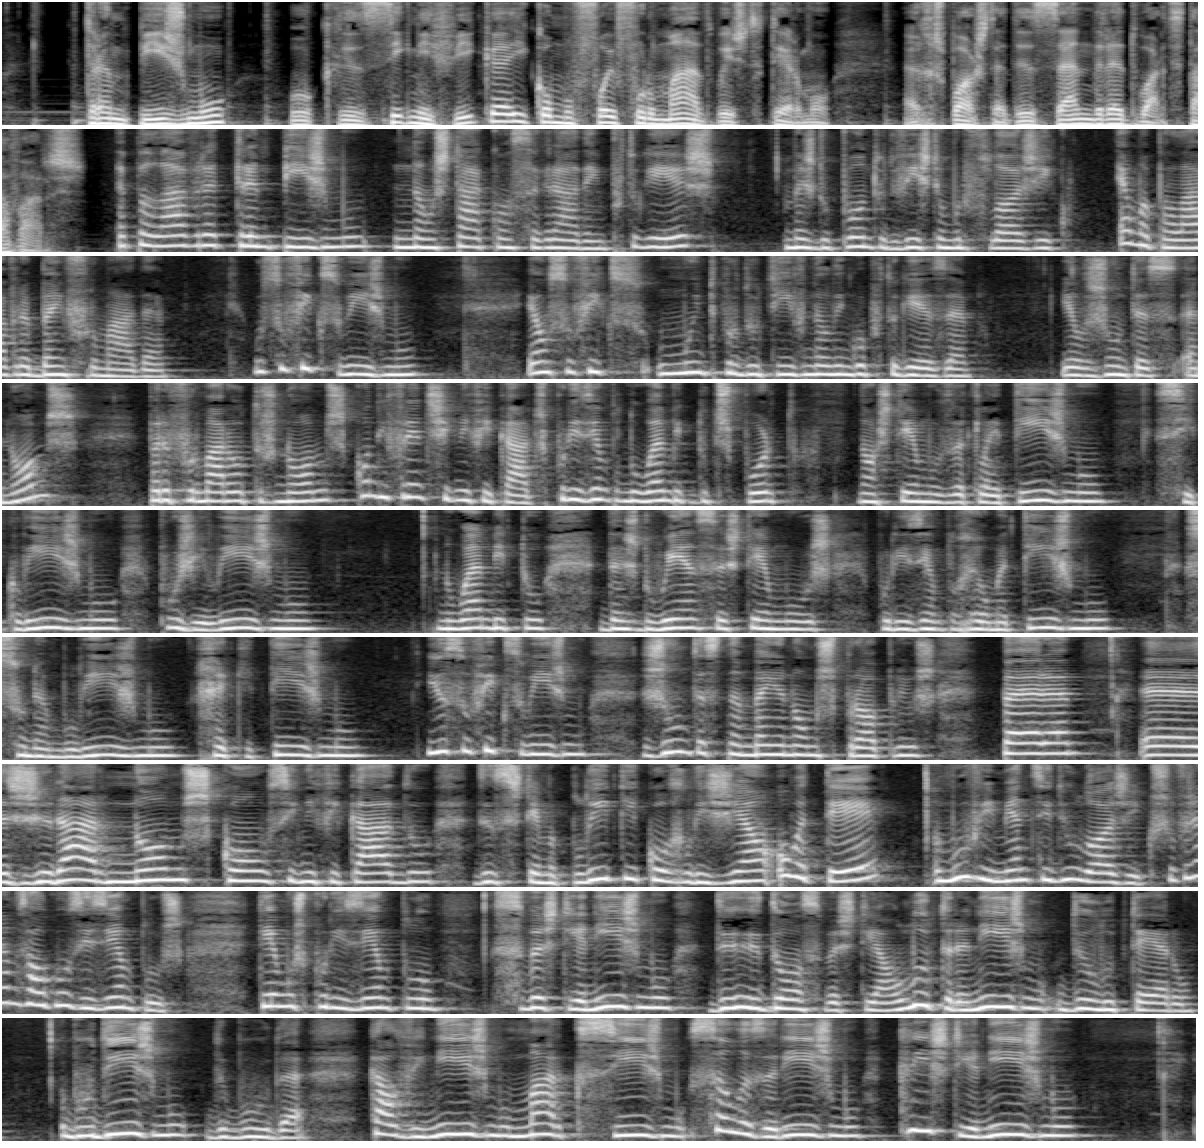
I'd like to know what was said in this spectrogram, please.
Trumpismo o que significa e como foi formado este termo. A resposta de Sandra Duarte Tavares. A palavra trampismo não está consagrada em português, mas do ponto de vista morfológico é uma palavra bem formada. O sufixo ismo é um sufixo muito produtivo na língua portuguesa. Ele junta-se a nomes para formar outros nomes com diferentes significados. Por exemplo, no âmbito do desporto, nós temos atletismo, ciclismo, pugilismo. No âmbito das doenças, temos, por exemplo, reumatismo, sonambulismo, raquitismo. E o sufixo ismo junta-se também a nomes próprios para gerar nomes com o significado de sistema político ou religião ou até movimentos ideológicos. Vejamos alguns exemplos. Temos, por exemplo, sebastianismo de Dom Sebastião, luteranismo de Lutero, budismo de Buda, calvinismo, marxismo, salazarismo, cristianismo.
